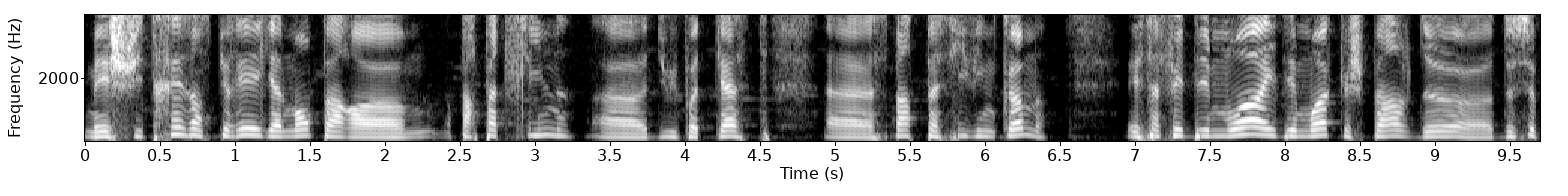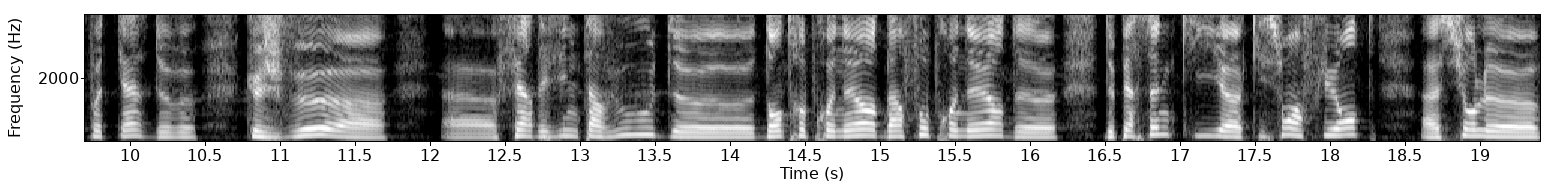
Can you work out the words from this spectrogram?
Mais je suis très inspiré également par par Pat Flynn du podcast Smart Passive Income. Et ça fait des mois et des mois que je parle de de ce podcast, de que je veux euh, faire des interviews de d'entrepreneurs, d'infopreneurs, de, de personnes qui, euh, qui sont influentes euh, sur le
